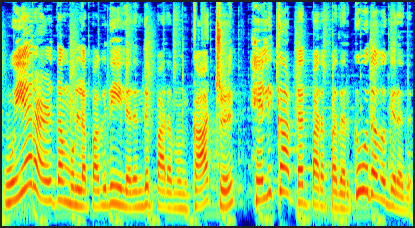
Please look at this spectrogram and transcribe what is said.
உயர் அழுத்தம் உள்ள பகுதியிலிருந்து பரவும் காற்று ஹெலிகாப்டர் பறப்பதற்கு உதவுகிறது.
